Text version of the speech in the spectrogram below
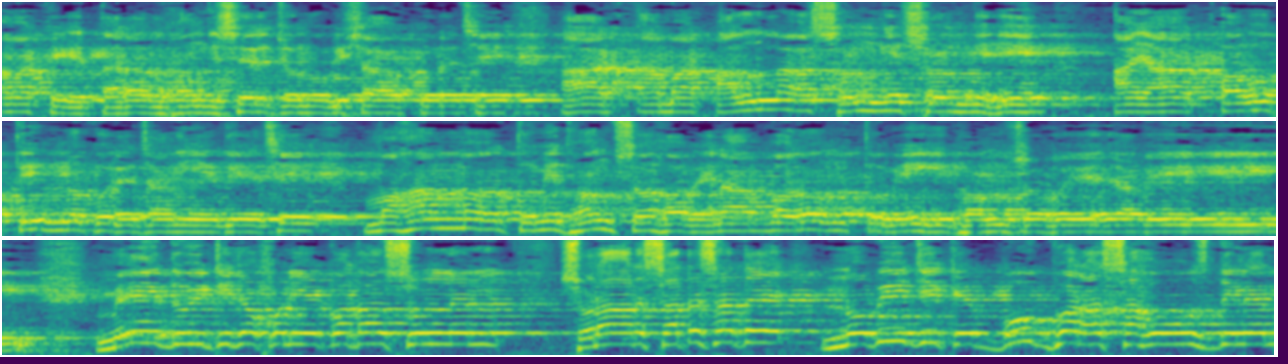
আমাকে তারা ধ্বংসের জন্য অভিশাপ করেছে, আর আমার আল্লাহ সঙ্গে সঙ্গে আয়াত অবতীর্ণ করে জানিয়ে দিয়েছে, মোহাম্মদ, তুমি ধ্বংস হবে না, বরং তুমি ধ্বংস হয়ে যাবে। মেয়ে দুইটি যখন এ কথা শুনলেন, শোনার সাথে সাথে নবীজিকে বুক ভরা সাহস দিলেন,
